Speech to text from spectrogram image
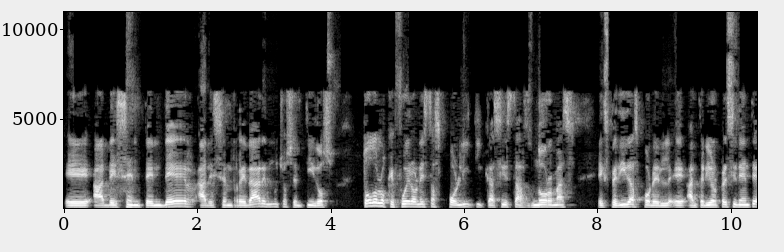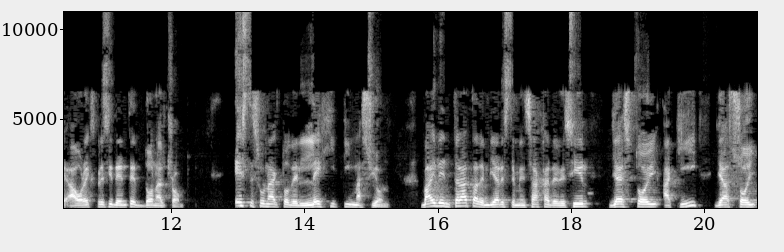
eh, a desentender, a desenredar en muchos sentidos todo lo que fueron estas políticas y estas normas expedidas por el eh, anterior presidente, ahora expresidente Donald Trump. Este es un acto de legitimación. Biden trata de enviar este mensaje de decir, ya estoy aquí, ya soy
